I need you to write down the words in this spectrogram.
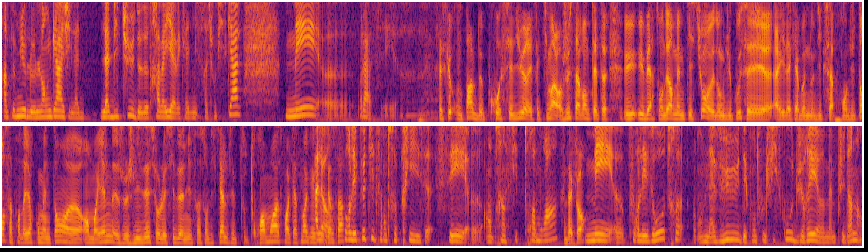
un peu mieux le langage, a l'habitude de travailler avec l'administration fiscale. Mais euh, voilà, c'est. Euh, Parce qu'on parle de procédure, effectivement. Alors, juste avant, peut-être, Hubert Tonder, même question. Euh, donc, du coup, c'est Aïda Cabon nous dit que ça prend du temps. Ça prend d'ailleurs combien de temps en moyenne? Je, lisais sur le site de l'administration fiscale, c'est 3 mois, 3-4 mois, quelque chose comme ça? Pour les petites entreprises, c'est en principe 3 mois. D'accord. Mais pour les autres, on a vu des contrôles fiscaux durer même plus d'un an.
